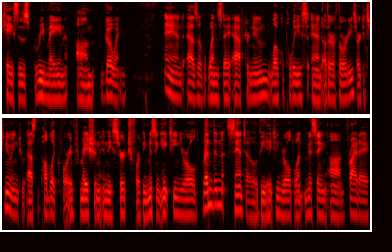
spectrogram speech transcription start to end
cases remain ongoing. And as of Wednesday afternoon, local police and other authorities are continuing to ask the public for information in the search for the missing 18 year old Brendan Santo. The 18 year old went missing on Friday,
